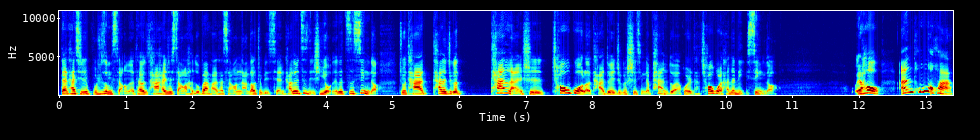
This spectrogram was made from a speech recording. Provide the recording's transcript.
但他其实不是这么想的，他他还是想了很多办法，他想要拿到这笔钱，他对自己是有那个自信的，就他他的这个贪婪是超过了他对这个事情的判断，或者他超过了他的理性的。然后安通的话。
